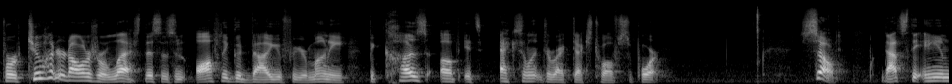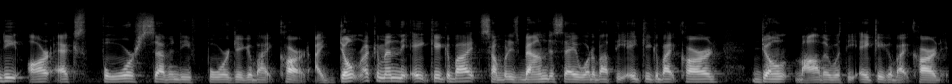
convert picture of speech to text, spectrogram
For $200 or less, this is an awfully good value for your money because of its excellent DirectX 12 support. So that's the AMD RX 470 4 gigabyte card. I don't recommend the 8 gigabyte. Somebody's bound to say, what about the 8 gigabyte card? Don't bother with the 8 gigabyte card.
